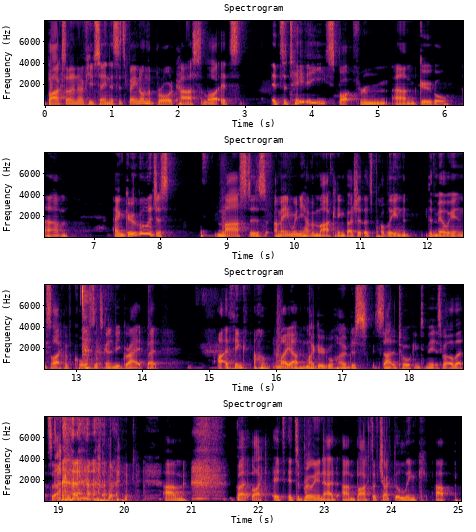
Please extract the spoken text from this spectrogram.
Barks, I don't know if you've seen this. It's been on the broadcast a lot. It's it's a TV spot from um, Google, um, and Google are just masters. I mean, when you have a marketing budget that's probably in the, the millions, like of course it's going to be great, but. I think oh, my um, my Google Home just started talking to me as well. That's uh, um, but like it's it's a brilliant ad. Um, Barks, I've chucked the link up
